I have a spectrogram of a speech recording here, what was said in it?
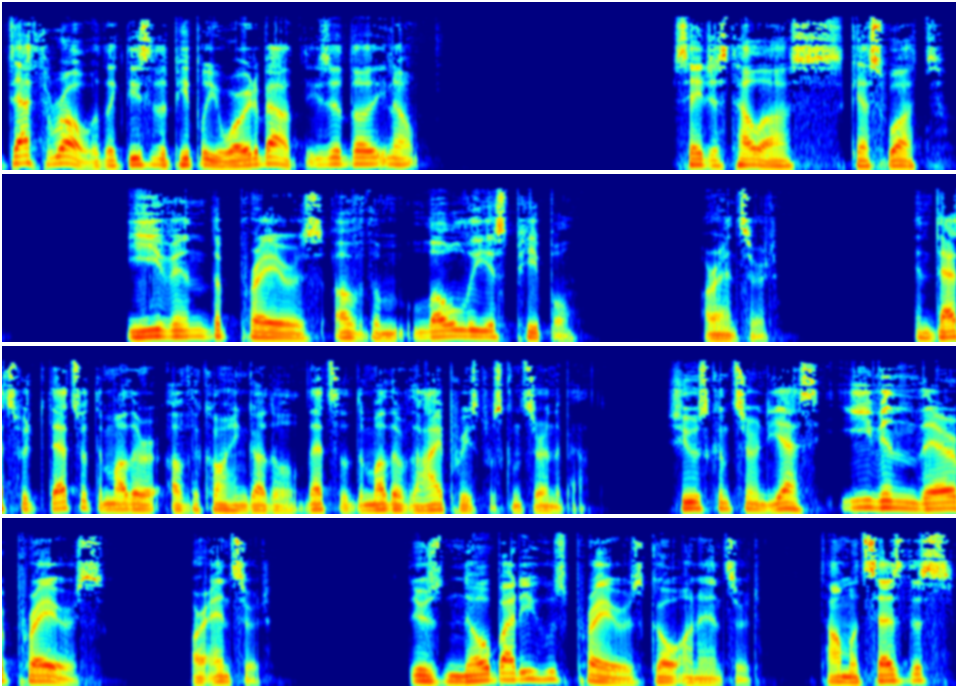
death row. Like these are the people you're worried about. These are the you know. Sages tell us, guess what? Even the prayers of the lowliest people are answered. And that's what, that's what the mother of the Kohen Gadol, that's what the mother of the high priest was concerned about. She was concerned, yes, even their prayers are answered. There's nobody whose prayers go unanswered. Talmud says this.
